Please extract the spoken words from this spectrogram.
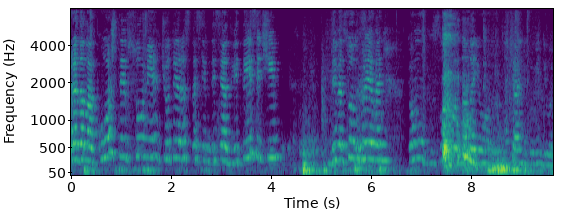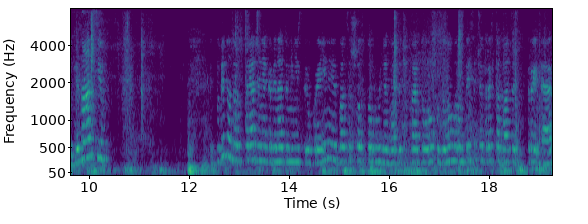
передала кошти в сумі 472 тисячі 900 гривень. Тому слово надаю начальнику відділу фінансів. Відповідно до розпорядження Кабінету міністрів України від 26 грудня 2024 року за номером 1323-Р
